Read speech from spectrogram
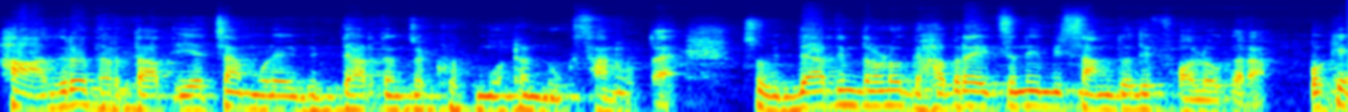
हा आग्रह धरतात. याच्यामुळे विद्यार्थ्यांचं खूप मोठं नुकसान होत आहे. सो विद्यार्थी मित्रांनो घाबरायचं नाही मी सांगतो ते फॉलो करा. ओके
